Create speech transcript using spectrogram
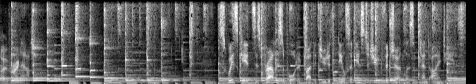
Over and out. Squiz Kids is proudly supported by the Judith Neilson Institute for Journalism and Ideas.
